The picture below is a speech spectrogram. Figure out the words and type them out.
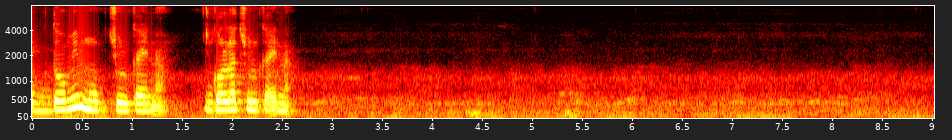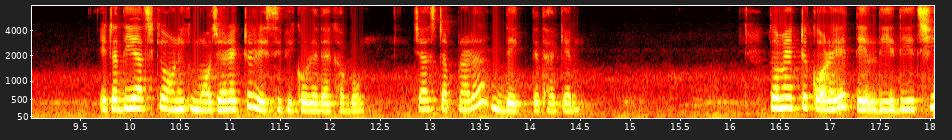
একদমই মুখ চুলকায় না, গলা চুলকায় না। এটা দিয়ে আজকে অনেক মজার একটা রেসিপি করে দেখাবো। জাস্ট আপনারা দেখতে থাকেন। তো আমি একটা কড়াইয়ে তেল দিয়ে দিয়েছি।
